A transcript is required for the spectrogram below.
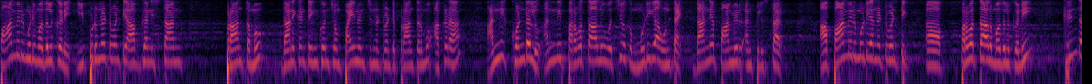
పామిరుముడి మొదలుకొని ఇప్పుడున్నటువంటి ఆఫ్ఘనిస్తాన్ ప్రాంతము దానికంటే ఇంకొంచెం పైనుంచినటువంటి ప్రాంతము అక్కడ అన్ని కొండలు అన్ని పర్వతాలు వచ్చి ఒక ముడిగా ఉంటాయి. దాన్నే పామిర్ అని పిలుస్తారు. ఆ పామిర్ ముడి అన్నటువంటి పర్వతాలు మొదలుకొని క్రింద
